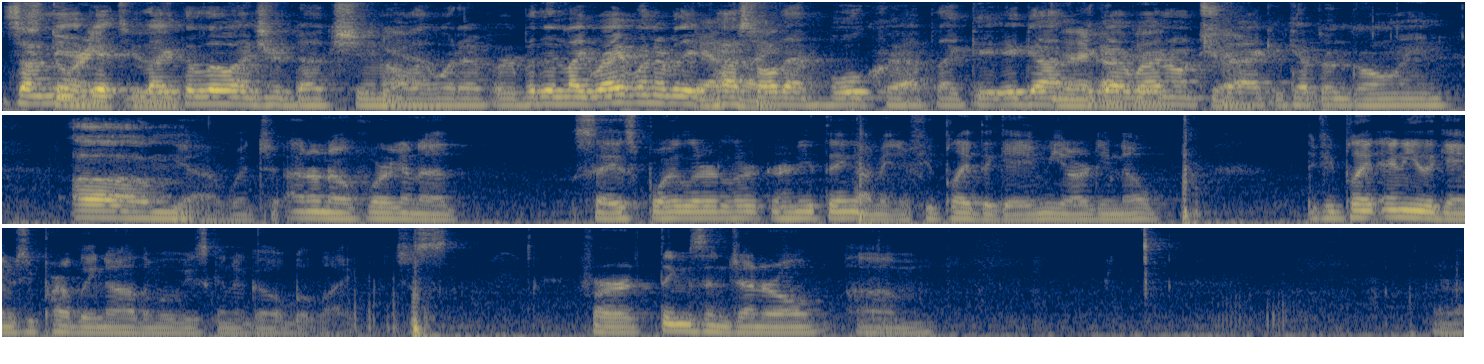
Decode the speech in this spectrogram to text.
So I mean, story get, to like it. the little introduction, all that, whatever. But then, like right whenever they Yeah, passed like- all that bull crap, like it, it got it, it got, got right on track. yeah. It kept on going. Um, Yeah, which I don't know if we're gonna say spoiler alert or anything. I mean, if you played the game, you already know. If you played any of the games, you probably know how the movie's gonna go. But like, just for things in general. Um, I don't know.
